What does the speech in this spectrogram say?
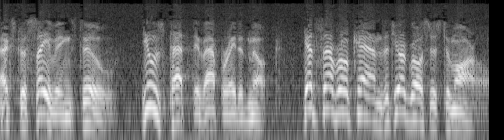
extra savings, too, use Pet evaporated milk. Get several cans at your grocer's tomorrow.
